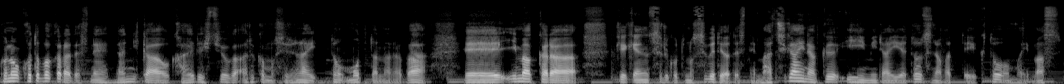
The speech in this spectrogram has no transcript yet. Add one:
この言葉からですね、何かを変える必要があるかもしれないと思ったならば、えー、今から経験することの全てはですね、間違いなくいい未来へとつながっていくと思います。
